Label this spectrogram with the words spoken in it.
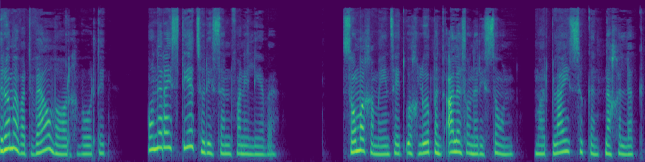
drome wat wel waar geword het, wonder hy steeds oor die sin van die lewe. Sommige mense het ooglopend alles onder die son, maar bly soekend na geluk.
